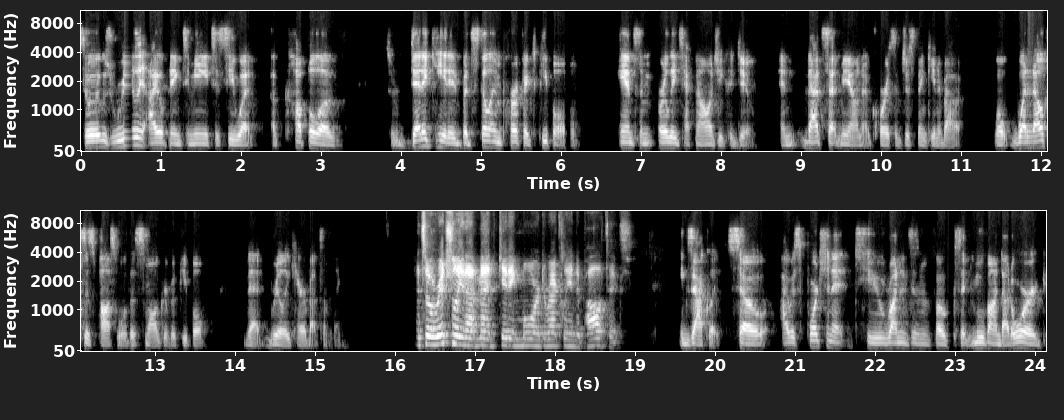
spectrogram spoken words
So it was really eye-opening to me to see what a couple of sort of dedicated but still imperfect people and some early technology could do. And that set me on a course of just thinking about well what else is possible with a small group of people that really care about something? And so originally that meant getting more directly into politics. Exactly. So i was fortunate to run into some folks at moveon.org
